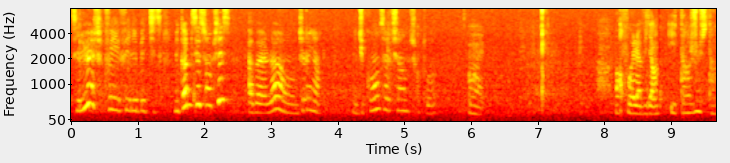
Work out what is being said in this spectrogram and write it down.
C'est lui, à chaque fois, il fait les bêtises. Mais comme c'est son fils, ah bah là, on dit rien. Mais du coup, on s'acharne sur toi. Ouais. Parfois, la vie est injuste. hein.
